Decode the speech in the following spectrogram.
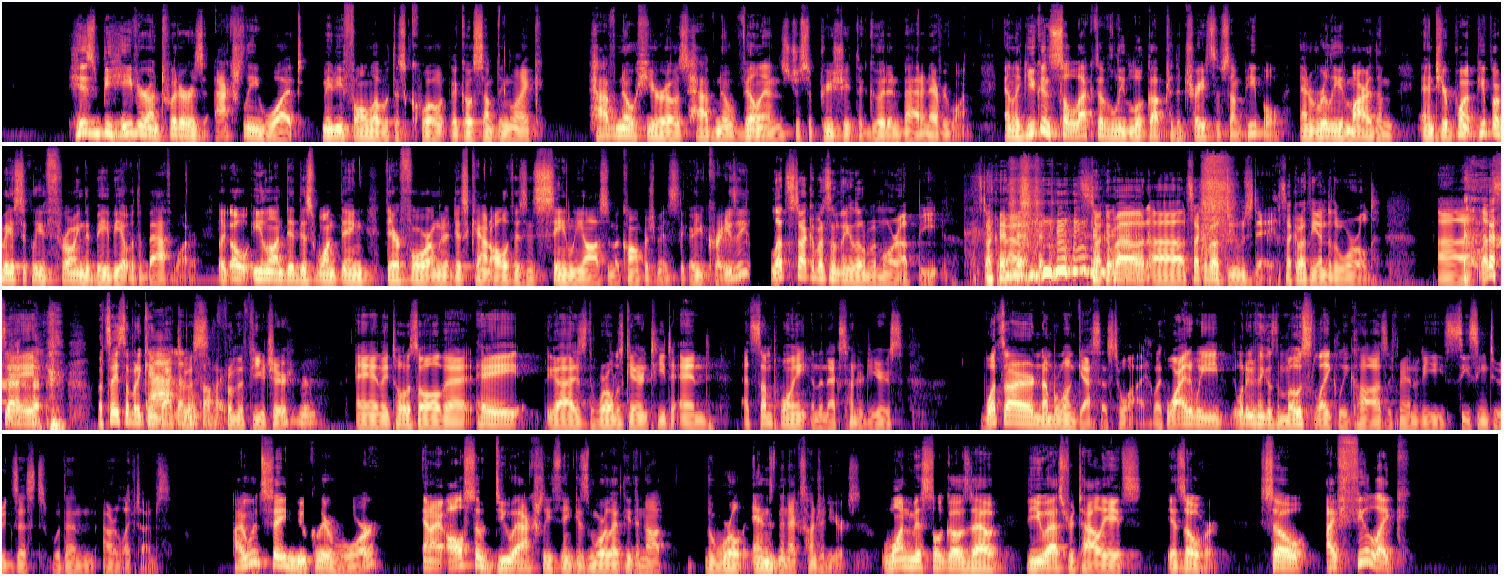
his behavior on Twitter is actually what made me fall in love with this quote that goes something like, have no heroes, have no villains, just appreciate the good and bad in everyone. And like you can selectively look up to the traits of some people and really admire them. And to your point, people are basically throwing the baby out with the bathwater. Like, oh, Elon did this one thing, therefore I'm going to discount all of his insanely awesome accomplishments. Like, are you crazy? Let's talk about something a little bit more upbeat. Let's talk about let's talk about uh, let's talk about doomsday. Let's talk about the end of the world. Uh, let's say let's say somebody came that back to us topic. from the future and they told us all that hey guys, the world is guaranteed to end at some point in the next hundred years. What's our number one guess as to why? Like, why do we? What do we think is the most likely cause of humanity ceasing to exist within our lifetimes? I would say nuclear war, and I also do actually think is more likely than not the world ends in the next hundred years. One missile goes out, the U.S. retaliates, it's over. So I feel like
